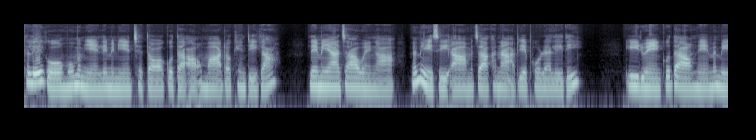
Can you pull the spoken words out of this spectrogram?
ကလေးကိုမိုးမမြင်လင်မမြင်ချစ်သောကိုတောင်အမဒေါခင်တီကလင်မယားချဝင်ကမမေစီအားမကြခဏအပြစ်ဖိုးရလေသည်ဤတွင်ကိုတောင်နှင့်မမေ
